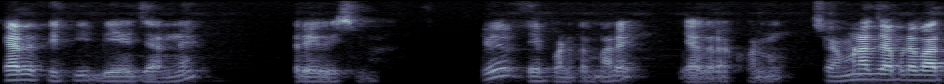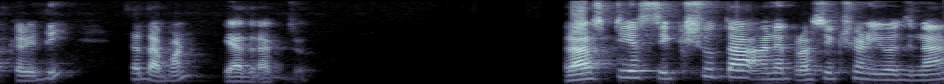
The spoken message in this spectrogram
ક્યારે થઈ હતી? બે હજાર ને ત્રેવીસમાં એ પણ તમારે યાદ રાખવાનું છે. હમણાં જ આપણે વાત કરી હતી. છતાં પણ યાદ રાખજો. રાષ્ટ્રીય શિક્ષુતા અને પ્રશિક્ષણ યોજના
